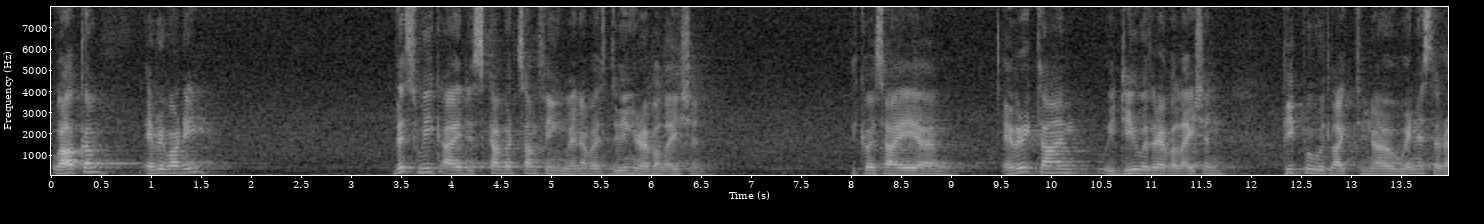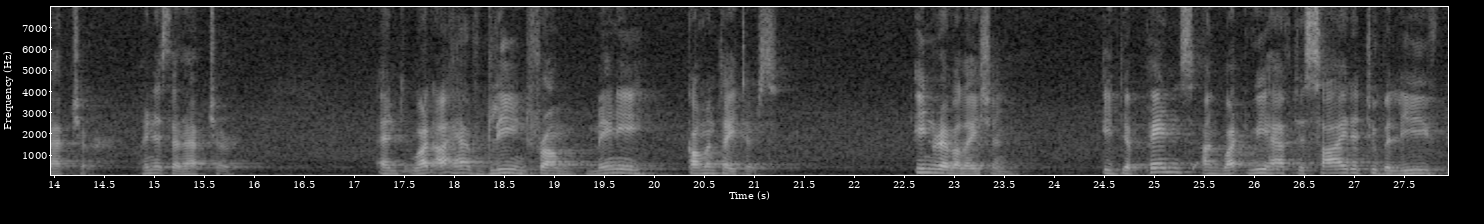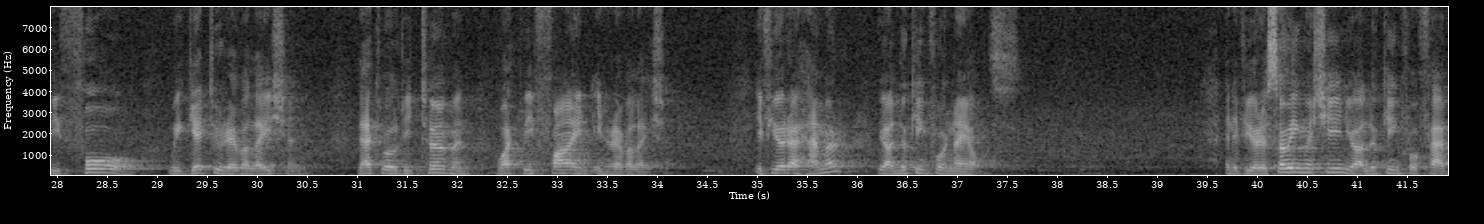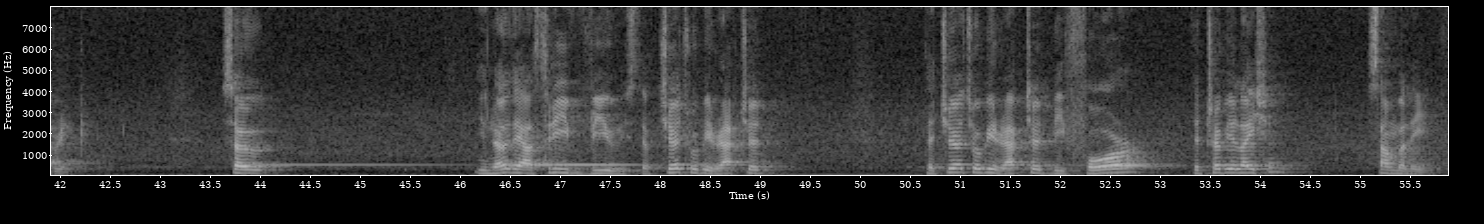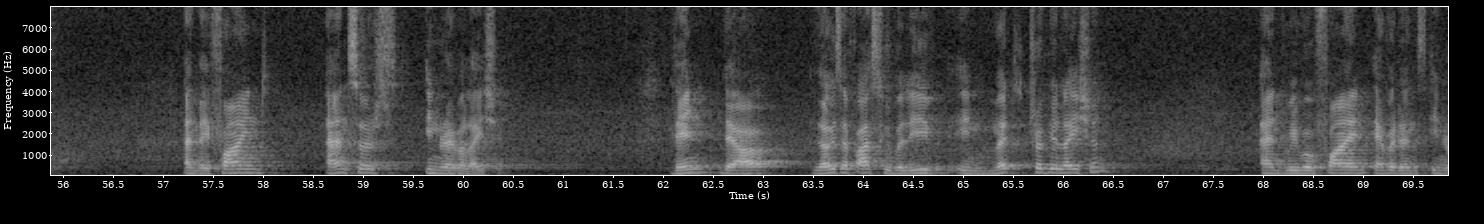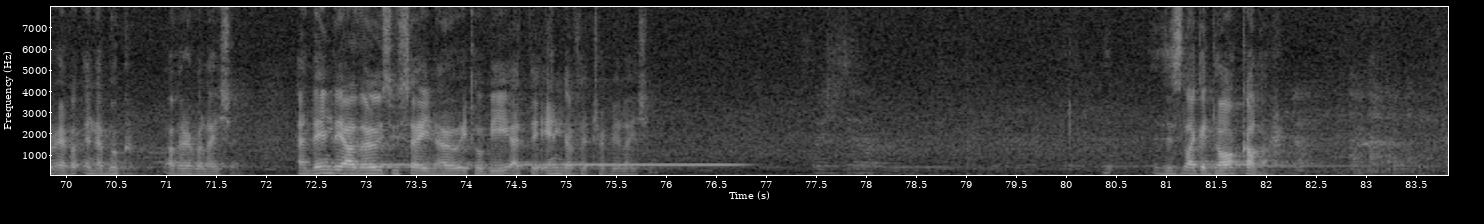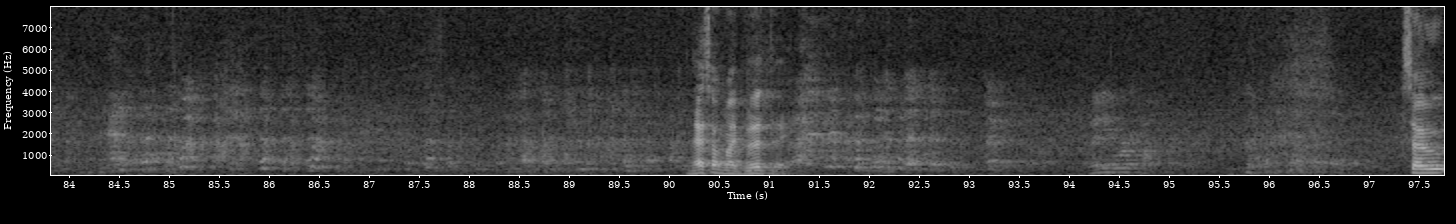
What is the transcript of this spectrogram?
welcome everybody. This week I discovered something when I was doing Revelation. Because I, um, every time we deal with Revelation, people would like to know when is the rapture? When is the rapture? And what I have gleaned from many commentators in Revelation, it depends on what we have decided to believe before we get to Revelation that will determine what we find in Revelation. If you're a hammer, you are looking for nails. And if you're a sewing machine, you are looking for fabric. So, you know there are three views. The church will be raptured. The church will be raptured before the tribulation. Some believe. And they find answers in Revelation. Then there are those of us who believe in mid tribulation, and we will find evidence in, in book of Revelation. And then there are those who say, no, it will be at the end of the tribulation. This is like a dark color. That's on my birthday. So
